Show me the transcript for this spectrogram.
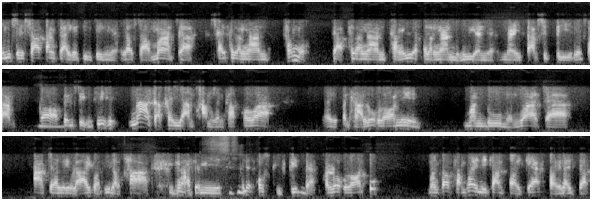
มนุษยชาติตั้งใจกันจริงๆเนี่ยเราสามารถจะใช้พลังงานทั้งหมดจากพลังงานทางเลือกพลังงานหมุนเวียนเนี่ยใน 30 ปีด้วยซ้ำ ก็เป็นสิ่งที่น่าจะพยายามทำกันครับ เพราะว่าไอ้ปัญหาโลกร้อนนี่ มันดูเหมือนว่าจะอาจจะเลวร้ายกว่าที่เราคาดอาจจะมีเรียก positive feedback พอโลกร้อนปุ๊บมันก็ทำให้มีการปล่อยแก๊สปล่อยอะไรจาก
